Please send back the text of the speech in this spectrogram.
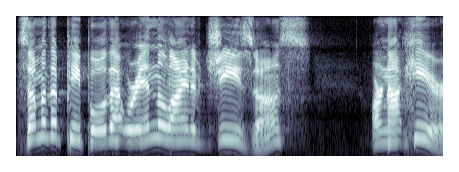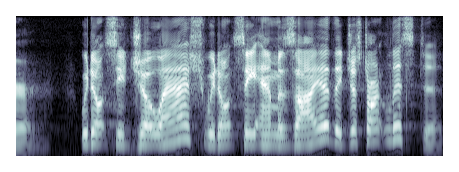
Some of the people that were in the line of Jesus are not here. We don't see Joash, we don't see Amaziah, they just aren't listed.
